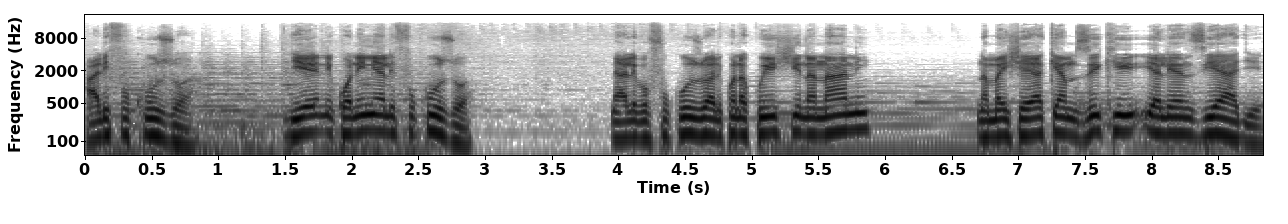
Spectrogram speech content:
alifukuzwa. Je, ni kwa nini alifukuzwa? Na alivyofukuzwa alikwenda kuishi na nani? Na maisha yake ya mziki yalianziaje?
